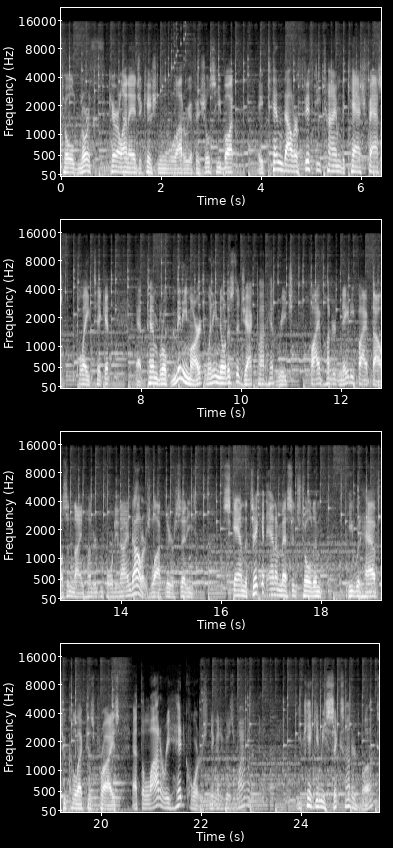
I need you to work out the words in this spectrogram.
told North Carolina Education Lottery officials he bought a $10 50 time the cash fast play ticket at Pembroke Mini Mart when he noticed the jackpot had reached $585,949. Locklear said he scanned the ticket and a message told him he would have to collect his prize at the lottery headquarters. And he goes, Why would you can't give me 600 bucks?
